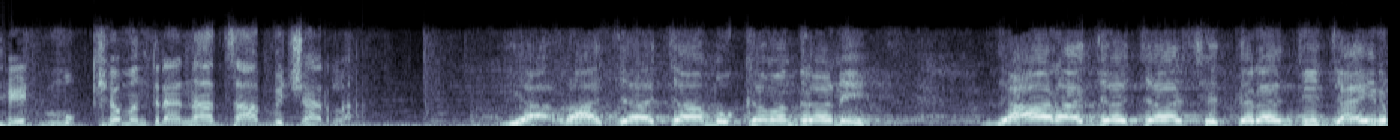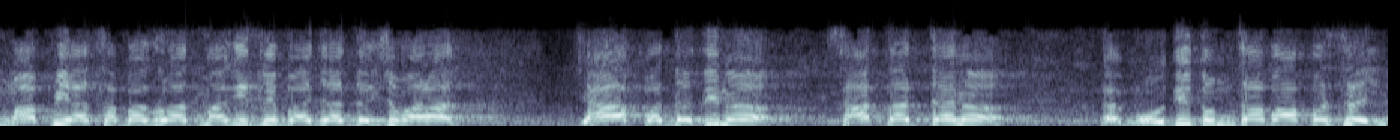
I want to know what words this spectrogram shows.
थेट मुख्यमंत्र्यांना जाब विचारला. या राज्याच्या मुख्यमंत्र्यांनी या राज्याच्या शेतकऱ्यांची जाहीर माफी या सभागृहात मागितली पाहिजे अध्यक्ष महाराज. ज्या पद्धतीनं सातत्यानं मोदी तुमचा बाप असेल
